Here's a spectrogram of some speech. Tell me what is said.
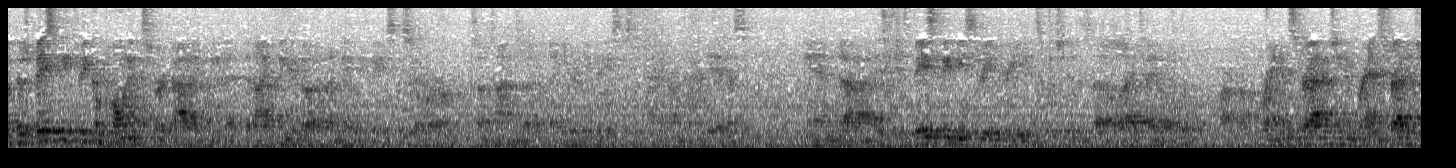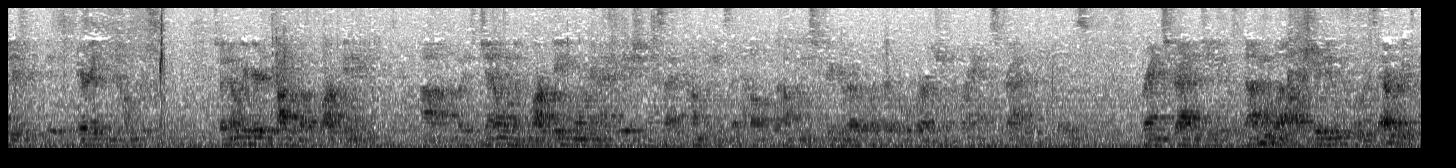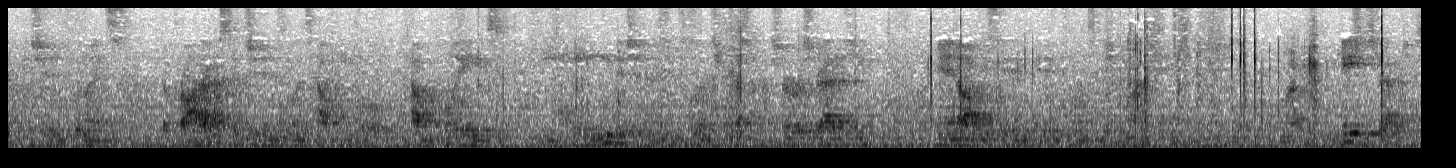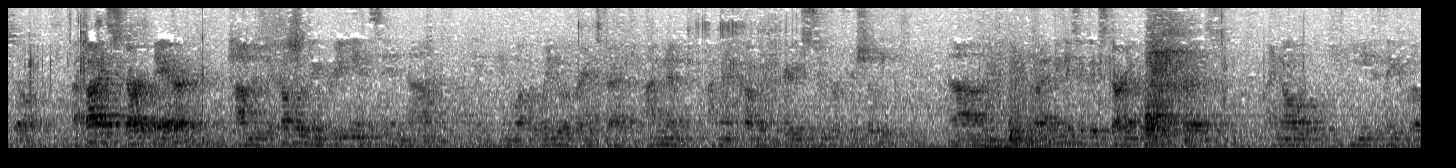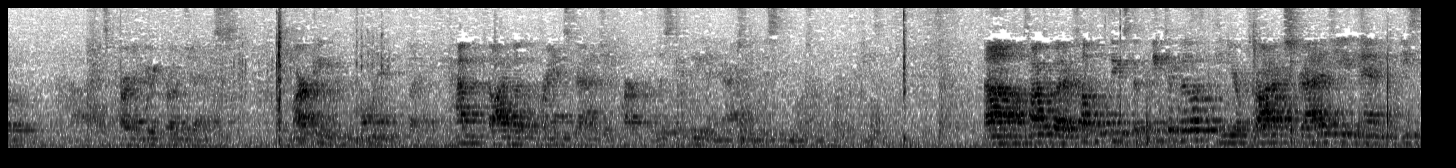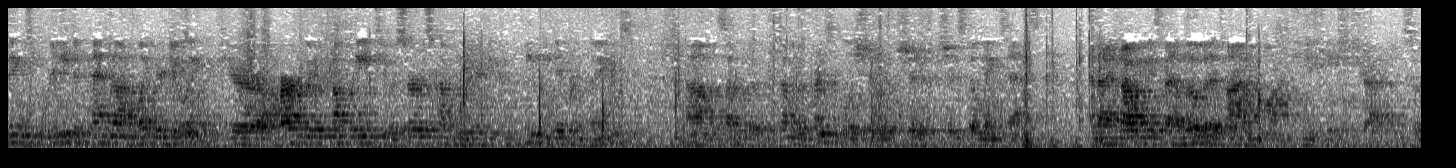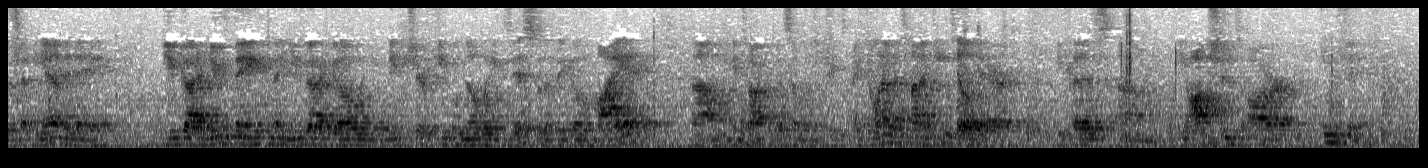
But there's basically three components for a God ID. at the you've got a new thing that you've got to go and make sure people know it exists so that they go buy it. Um, we can talk about some of those treats. I don't have a ton of detail there because um, the options are infinite.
